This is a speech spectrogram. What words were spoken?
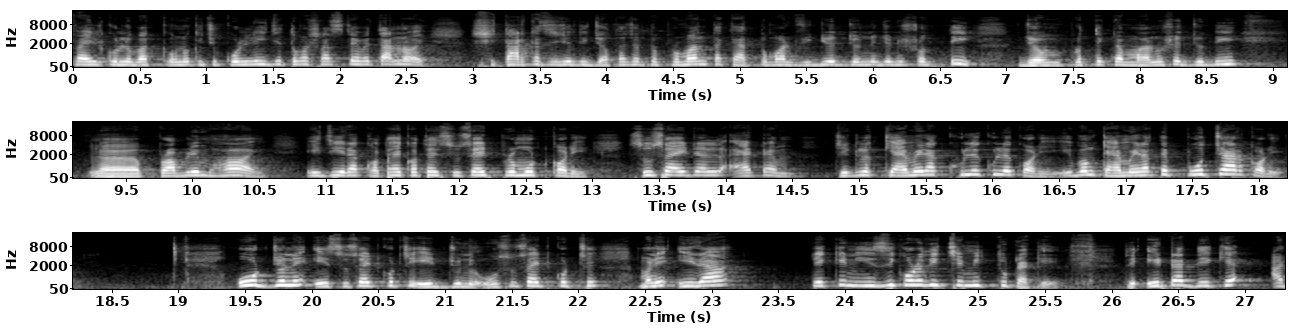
ফাইল করল বা কোনো কিছু করলেই যে তোমার শাস্তি হবে তা নয়। সে তার কাছে যদি যথাযথ প্রমাণ থাকে আর তোমার ভিডিওর জন্য যদি সত্যিই জ- প্রত্যেকটা মানুষের যদি প্রবলেম হয়, এই যে এরা কথায় কথায় সুসাইড প্রমোট করে সুসাইডাল অ্যাটাম যেগুলো ক্যামেরা খুলে খুলে করে এবং ক্যামেরাতে প্রচার করে, ওর জন্য এ সুসাইড করছে, এর জন্য ও সুসাইড করছে মানে এরা টেকেন ইজি করে দিচ্ছে মৃত্যুটাকে। তো এটা দেখে আর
